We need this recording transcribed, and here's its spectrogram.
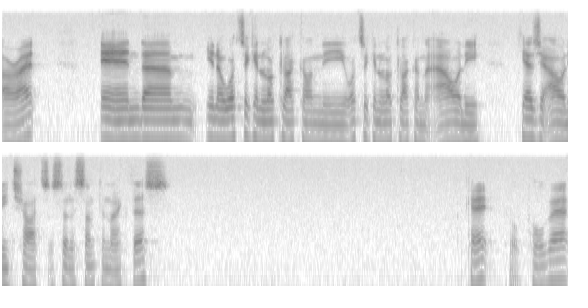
Alright, and um, you know what's it going to look like on the what's it going to look like on the hourly? Here's your hourly charts, so sort of something like this. Okay, little pullback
